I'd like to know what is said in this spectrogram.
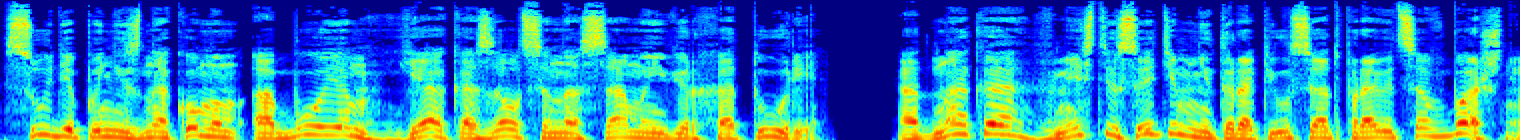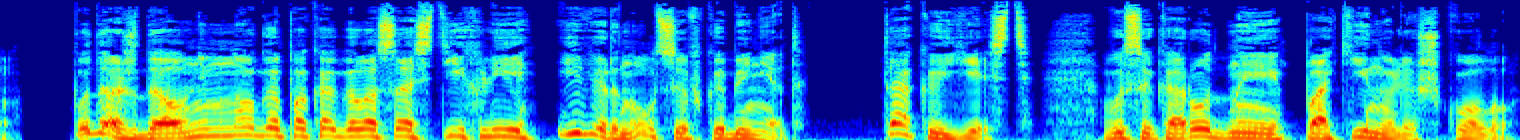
Судя по незнакомым обоям, я оказался на самой верхотуре. Однако вместе с этим не торопился отправиться в башню. Подождал немного, пока голоса стихли, и вернулся в кабинет. Так и есть. Высокородные покинули школу.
